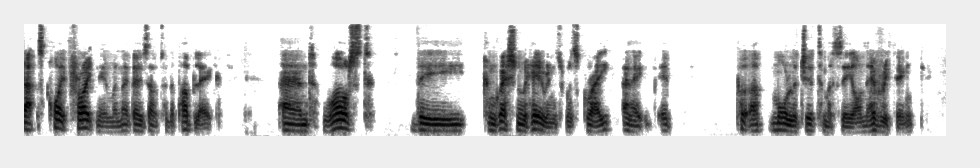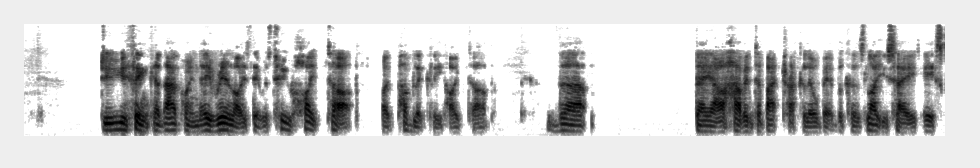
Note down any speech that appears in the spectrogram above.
That's quite frightening when that goes out to the public. And whilst the congressional hearings was great and it, it put a more legitimacy on everything, do you think at that point they realized it was too hyped up, like publicly hyped up, that they are having to backtrack a little bit because, like you say, it's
